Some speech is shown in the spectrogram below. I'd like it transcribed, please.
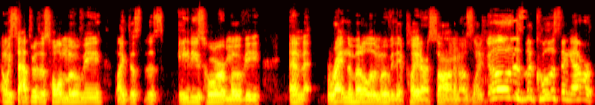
and we sat through this whole movie, like this this '80s horror movie, and right in the middle of the movie, they played our song, and I was like, "Oh, this is the coolest thing ever!"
